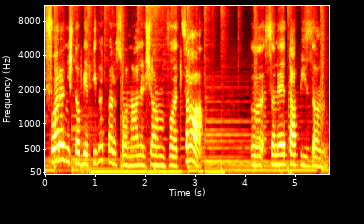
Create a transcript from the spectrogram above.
fără niște obiective personale și a învăța uh, să le etapizăm,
